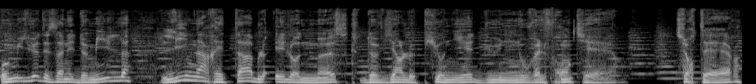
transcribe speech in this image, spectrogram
Au milieu des années 2000, l'inarrêtable Elon Musk devient le pionnier d'une nouvelle frontière. Sur Terre,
